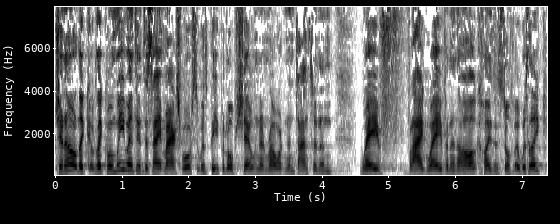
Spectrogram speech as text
Do you know, like, like when we went into St. Mark's first, there was people up shouting and roaring and dancing and wave, flag waving and all kinds of stuff. It was like,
